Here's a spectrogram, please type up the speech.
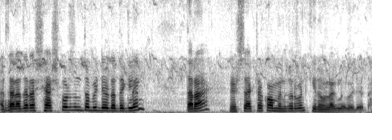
আর যারা যারা শেষ পর্যন্ত ভিডিওটা দেখলেন, তারা নিশ্চয়ই একটা কমেন্ট করবেন কীরকম লাগল ভিডিওটা।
